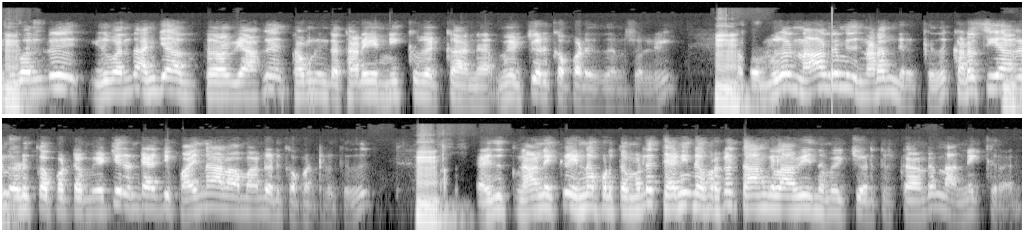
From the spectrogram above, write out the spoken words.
இது வந்து இது வந்து அஞ்சாவது தடவையாக தமிழ் இந்த தடையை நீக்குவதற்கான முயற்சி எடுக்கப்படுதுன்னு சொல்லி. அப்ப முதல் நாளும் இது நடந்திருக்குது. கடைசியாக எடுக்கப்பட்ட முயற்சி ரெண்டாயிரத்தி பதினாலாம் ஆண்டு எடுக்கப்பட்டிருக்குது. இது நான் நினைக்கிறேன் என்ன பொறுத்த மட்டும் தனிநபர்கள் தாங்களாவே இந்த முயற்சி எடுத்திருக்காங்க நான் நினைக்கிறேன்.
